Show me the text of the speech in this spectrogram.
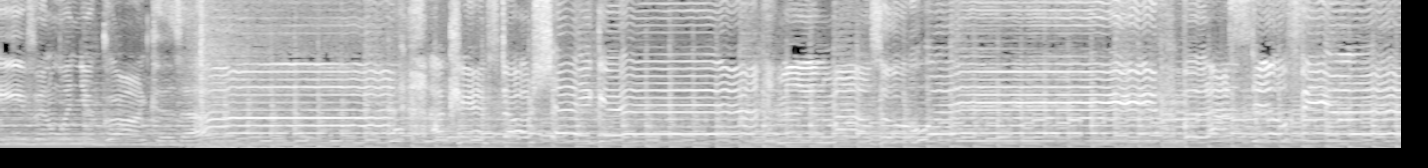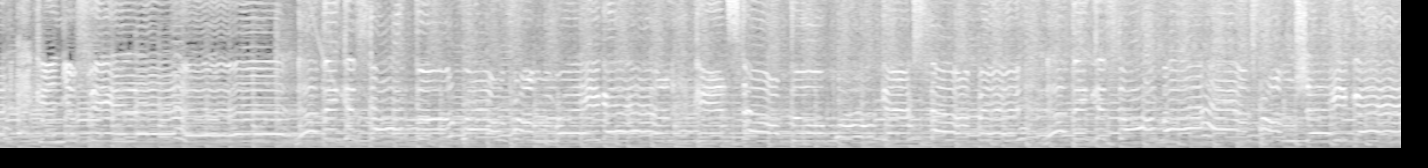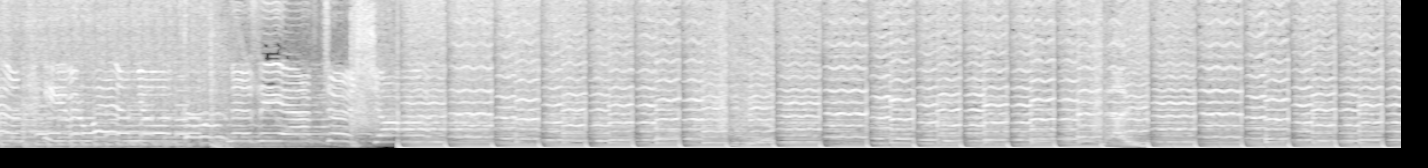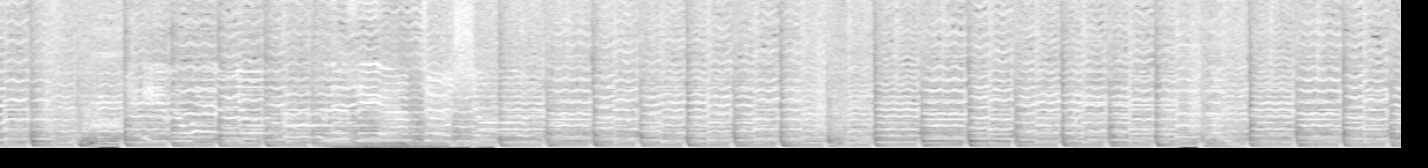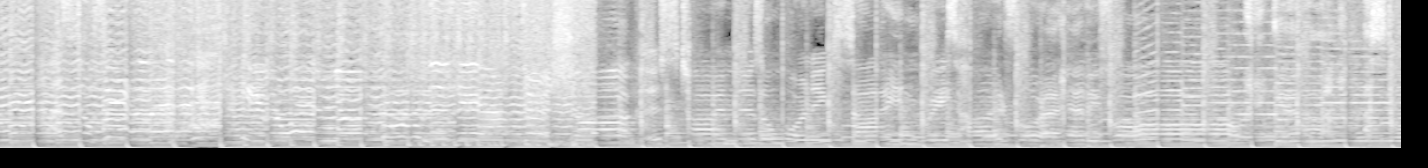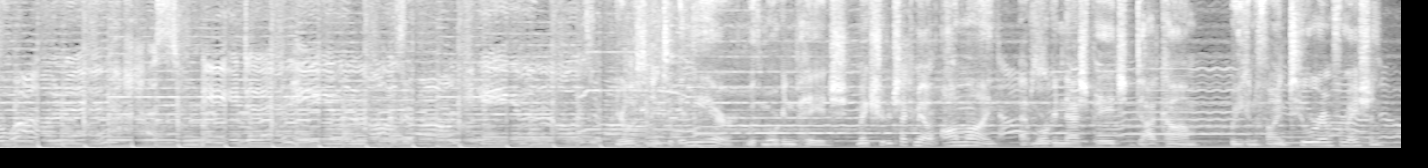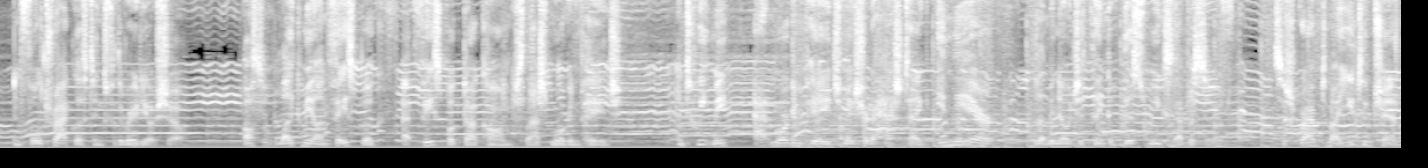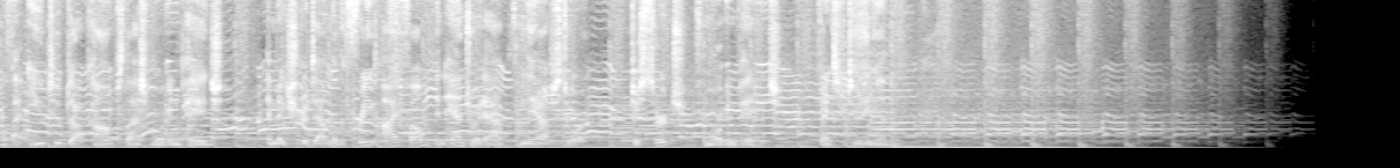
even when you Morgan Page. Make sure to check me out online at morgannashpage.com where you can find tour information and full track listings for the radio show. Also, like me on Facebook at facebook.com slash morganpage and tweet me at morganpage. Make sure to hashtag in the air let me know what you think of this week's episode. Subscribe to my YouTube channel at youtube.com slash morganpage and make sure to download the free iPhone and Android app from the App Store. Just search for Morgan Page. Thanks for tuning in.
